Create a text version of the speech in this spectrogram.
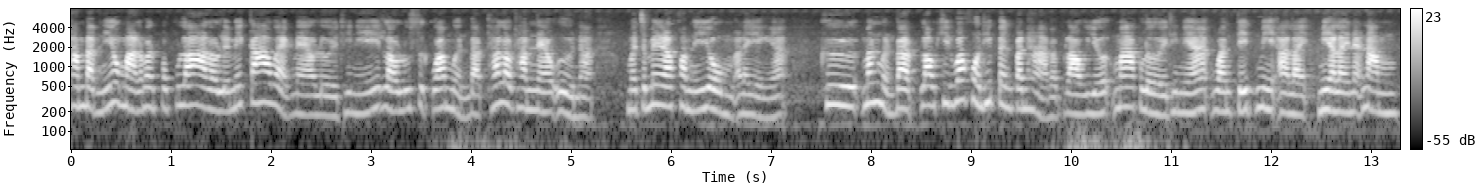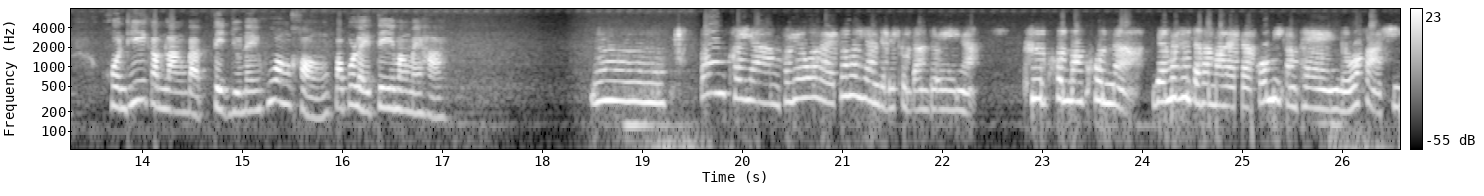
ทำแบบนี้ออกมาแล้วมัน popular เราเลยไม่กล้าแหวกแนวเลย ทีนี้เรารู้สึกว่าเหมือนแบบถ้าเราทำแนวอื่นอะ มันจะไม่ได้รับความนิยมอะไรอย่างเงี้ย คือมันเหมือนแบบเราคิดว่าคนที่เป็นปัญหาแบบเราเยอะมากเลยทีเนี้ยวันติดมีอะไรมีอะไรแนะนำคนที่กำลังแบบติดอยู่ในห้วงของ popularity มั้งไหมคะอืมต้องพยายามเขาเรียกว่าอะไรต้องพยายามอย่าไปกดดันตัวเองอะ่ะคือคนบางคนอะ ยังไม่ทันจะทำอะไรแต่ก็มีกำแพงหรือว่าฝาชี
